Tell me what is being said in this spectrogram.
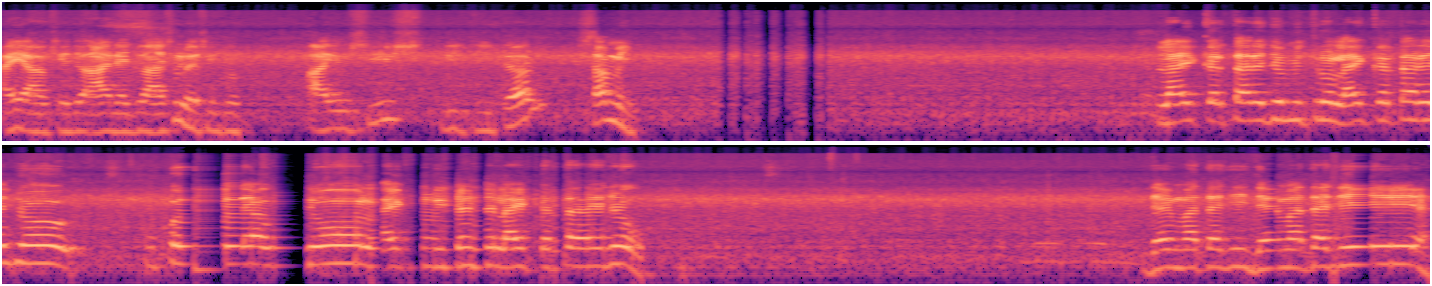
અહીં આવશે. જો આ જો આ શું લેશે? જો આયુષીસ ડિજિટલ સમી લાઈક કરતા રહેજો મિત્રો લાઈક કરતા રહેજો ઉપર જો લાઈક નિશાન છે લાઈક કરતા રહેજો જય માતાજી જય માતાજી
